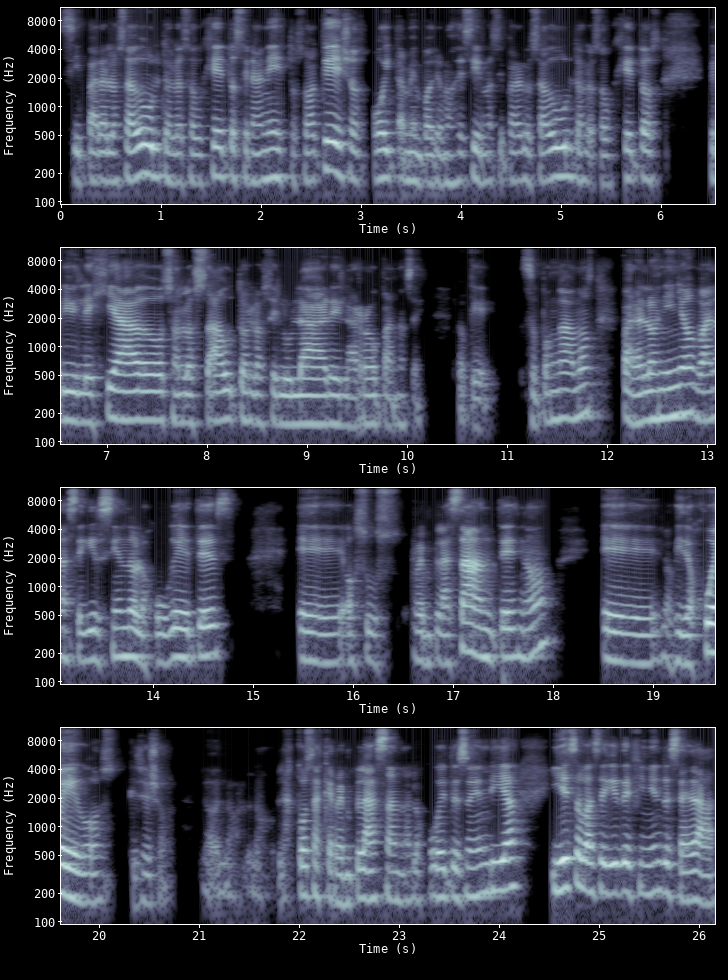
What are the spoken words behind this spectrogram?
si para los adultos los objetos eran estos o aquellos, hoy también podríamos decir, ¿no? si para los adultos los objetos privilegiados son los autos, los celulares, la ropa, no sé, lo que supongamos, para los niños van a seguir siendo los juguetes eh, o sus reemplazantes, ¿no? Eh, los videojuegos, qué sé yo, las cosas que reemplazan a los juguetes hoy en día, y eso va a seguir definiendo esa edad.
